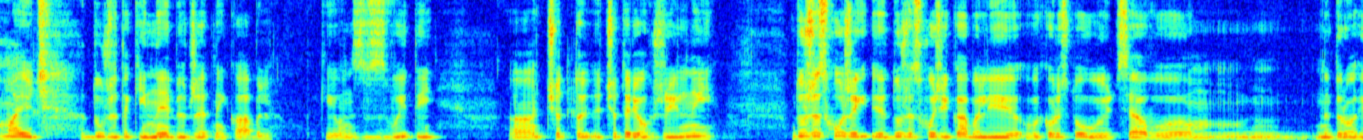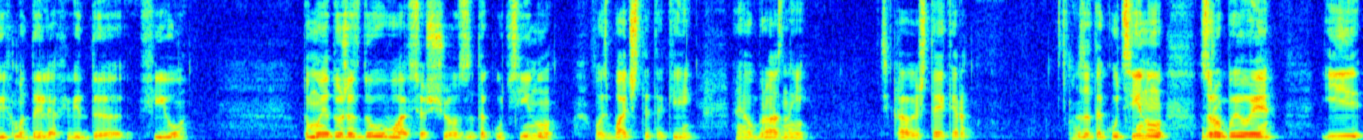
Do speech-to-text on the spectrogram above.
мають дуже такий небюджетний кабель, такий він звитий, е, чотирьохжильний. Дуже схожі, е, дуже схожі кабелі використовуються в недорогих моделях від е, FIO. Тому я дуже здивувався, що за таку ціну, ось бачите, такий Г-образний цікавий штекер. За таку ціну зробили і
